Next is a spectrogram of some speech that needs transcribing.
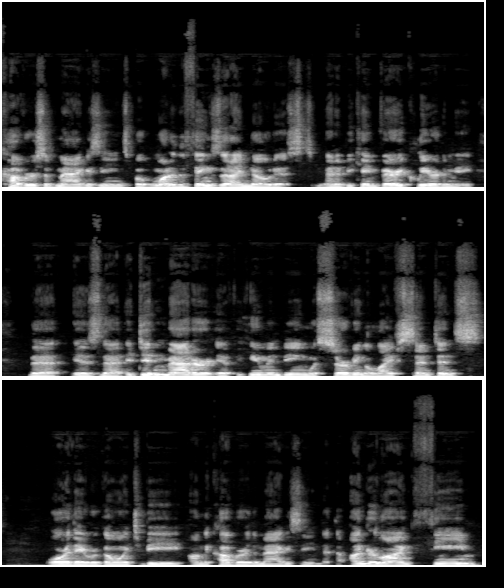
covers of magazines, but one of the things that I noticed, and it became very clear to me, that is that it didn't matter if a human being was serving a life sentence or they were going to be on the cover of the magazine, that the underlying theme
